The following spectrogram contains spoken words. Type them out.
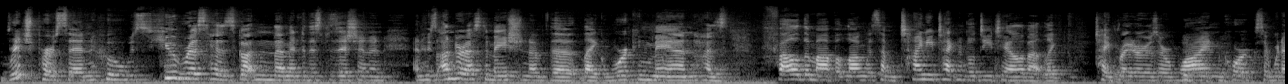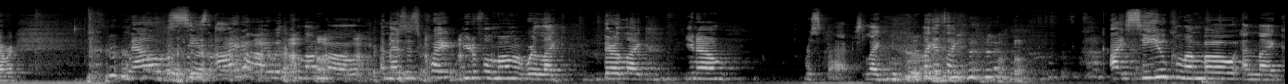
rich person whose hubris has gotten them into this position and, and whose underestimation of the like working man has fouled them up along with some tiny technical detail about like typewriters or wine corks or whatever now sees eye to eye with Columbo and there's this quite beautiful moment where like they're like you know respect like like it's like I see you, Columbo, and like,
